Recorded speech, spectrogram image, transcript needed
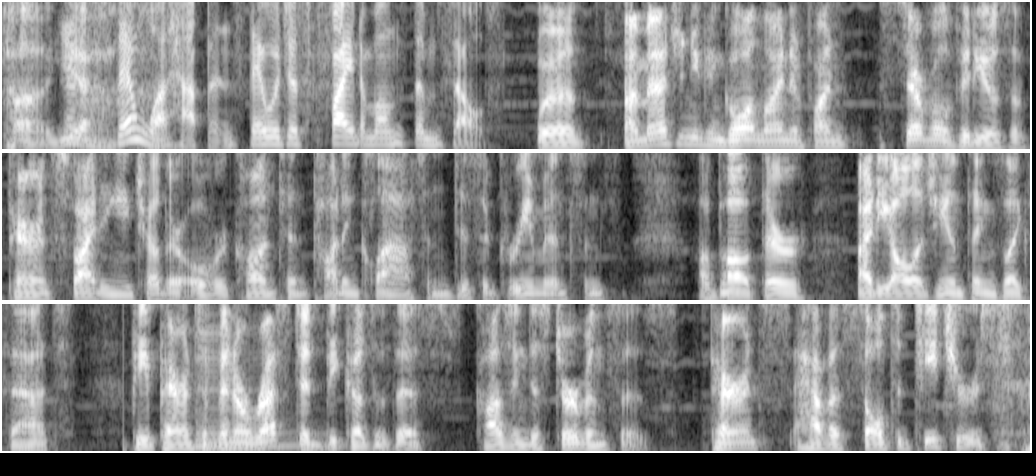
Uh, yeah. Then, then what happens? They would just fight amongst themselves. Well, I imagine you can go online and find several videos of parents fighting each other over content taught in class and disagreements and about their ideology and things like that. Parents have been mm. arrested because of this, causing disturbances. Parents have assaulted teachers.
